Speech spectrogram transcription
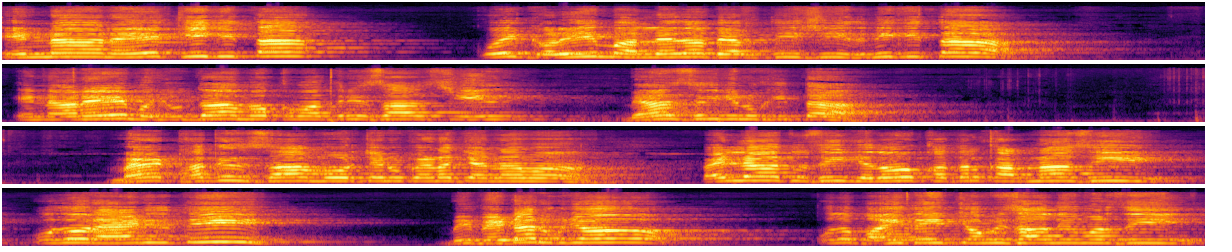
ਇਹਨਾਂ ਨੇ ਕੀ ਕੀਤਾ? ਕੋਈ ਗਲੀ ਮਹੱਲੇ ਦਾ ਵਿਅਕਤੀ ਸ਼ਹੀਦ ਨਹੀਂ ਕੀਤਾ। ਇਹਨਾਂ ਨੇ ਮੌਜੂਦਾ ਮੁੱਖ ਮੰਤਰੀ ਸਾਹਿਬ ਸ਼ਹੀਦ ਬਿਆਨ ਸਿੰਘ ਜੀ ਨੂੰ ਕੀਤਾ। ਮੈਂ ਠੱਗ ਇਨਸਾਫ ਮੋਰਚੇ ਨੂੰ ਕਹਿਣਾ ਚਾਹਨਾ ਵਾਂ ਪਹਿਲਾਂ ਤੁਸੀਂ ਜਦੋਂ ਕਤਲ ਕਰਨਾ ਸੀ, ਉਦੋਂ ਰਾਇ ਨਹੀਂ ਦਿੱਤੀ? ਵੀ ਬੇਟਾ ਰੁਕ ਜਾਓ। ਉਦੋਂ 22 23 24 ਸਾਲ ਦੀ ਉਮਰ ਸੀ।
